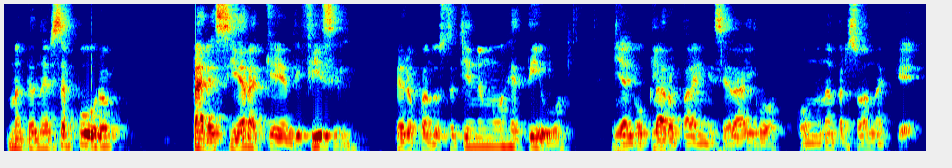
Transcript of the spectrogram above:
Mantenerse puro pareciera que es difícil, pero cuando usted tiene un objetivo y algo claro para iniciar algo con una persona que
